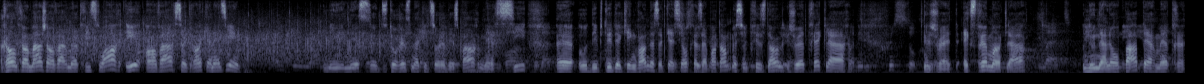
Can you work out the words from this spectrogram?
rendre hommage envers notre histoire et envers ce grand Canadien? ministre du Tourisme, de la Culture et des Sports. Merci euh, au député de King Vaughan de cette question très importante. Monsieur le Président, je vais être très clair. Je vais être extrêmement clair. Nous n'allons pas permettre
